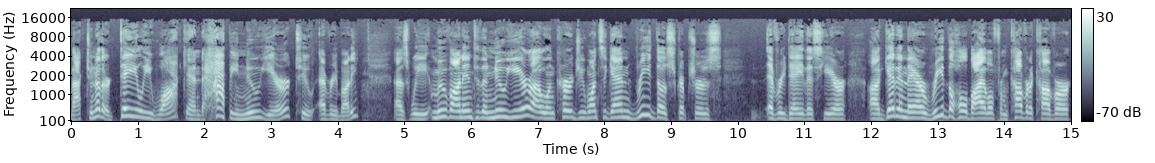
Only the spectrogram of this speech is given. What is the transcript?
back to another daily walk and happy new year to everybody. As we move on into the new year, I will encourage you once again read those scriptures every day this year. Uh, get in there, read the whole Bible from cover to cover.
